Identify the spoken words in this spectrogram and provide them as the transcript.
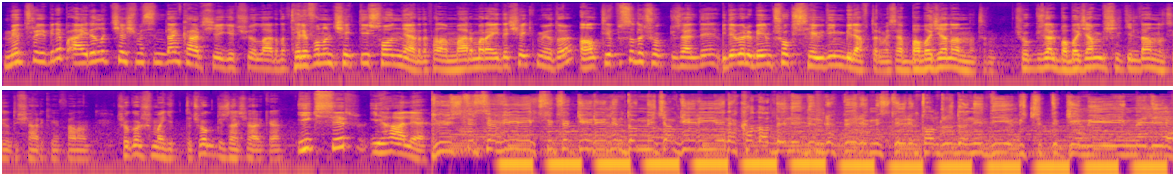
metroya binip ayrılık çeşmesinden karşıya geçiyorlardı. Telefonun çektiği son yerde falan Marmaray'da çekmiyordu. Altyapısı da çok güzeldi. Bir de böyle benim çok sevdiğim bir laftır mesela babacan anlatım. Çok güzel babacan bir şekilde anlatıyordu şarkıyı falan. Çok hoşuma gitti. Çok güzel şarkı. İksir ihale. Değiştir seviye yüksek gerilim dönmeyeceğim geriye ne kadar denedim Rehberim isterim. Tanrıdan hediye bir çıktık gemiye inmedim.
